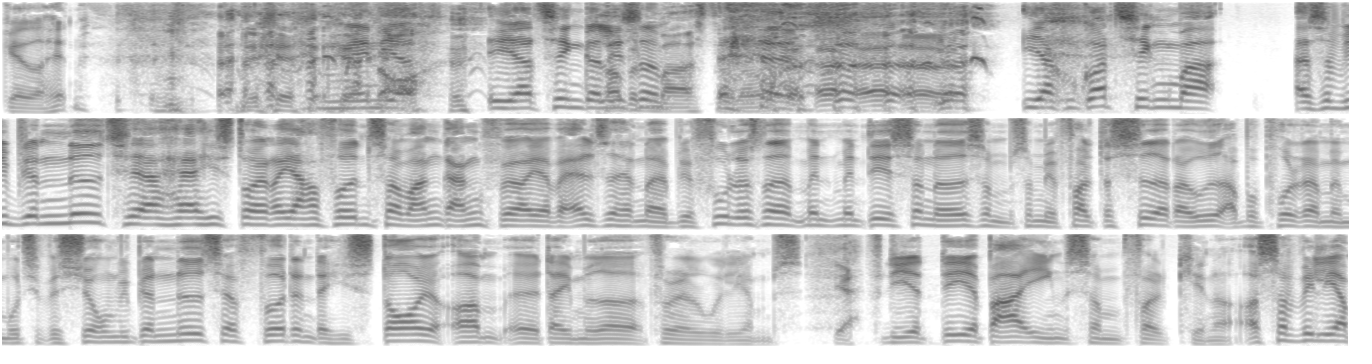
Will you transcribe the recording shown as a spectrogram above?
gader hen. Men jeg, jeg tænker ligesom, Master. jeg kunne godt tænke mig, altså vi bliver nødt til at have historien, og jeg har fået den så mange gange før, og jeg vil altid have den, når jeg bliver fuld og sådan noget, men, men det er sådan noget, som, som jeg, folk, der sidder derude, apropos det der med motivation, vi bliver nødt til at få den der historie om, øh, da I møder Pharrell Williams. Ja. Fordi at det er bare en, som folk kender. Og så vil jeg,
